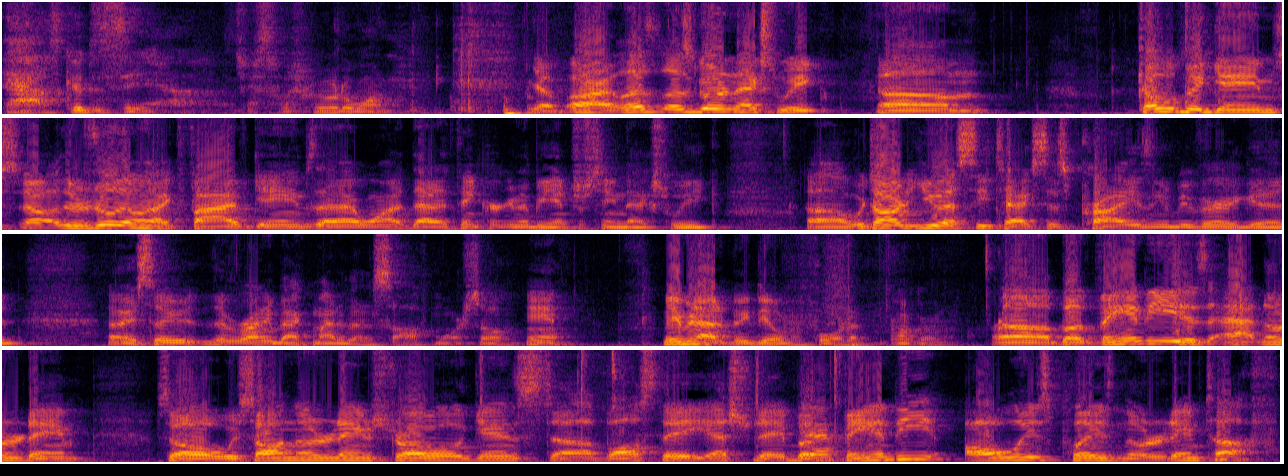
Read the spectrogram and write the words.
yeah, it's good to see. Just wish we would have won. Yep. All right, let's let's go to next week. Um, couple big games. Uh, there's really only like five games that I want that I think are going to be interesting next week. Uh, we talked USC Texas. Probably isn't going to be very good. Okay, so the running back might have been a sophomore. So yeah, maybe not a big deal for Florida. Okay. Uh, but Vandy is at Notre Dame. So we saw Notre Dame struggle against uh, Ball State yesterday, but Yeah. Vandy always plays Notre Dame tough.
